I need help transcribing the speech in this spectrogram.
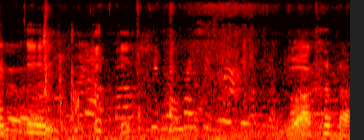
네띠 띠띠 우와 컸다.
